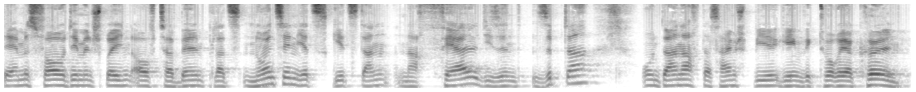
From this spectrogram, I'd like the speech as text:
der MSV dementsprechend auf Tabellenplatz 19. Jetzt geht es dann nach Ferl, die sind siebter. Und danach das Heimspiel gegen Viktoria Köln.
